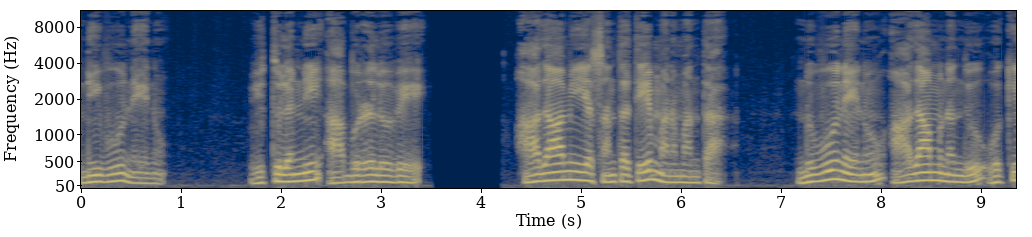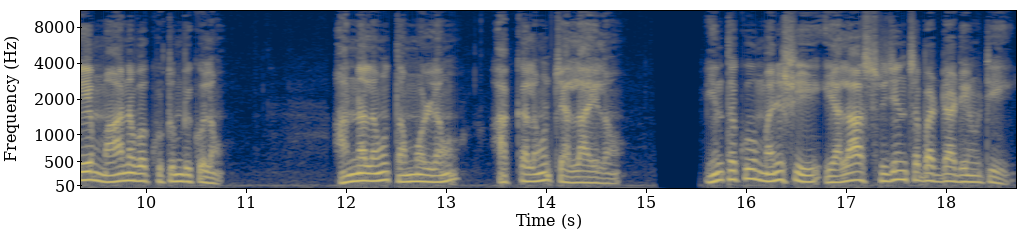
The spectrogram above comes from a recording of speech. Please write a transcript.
నీవు నేను. విత్తులన్నీ ఆ బుర్రలోవే. ఆదామీయ సంతతే మనమంతా. నువ్వు నేను ఆదామునందు ఒకే మానవ కుటుంబికులం. అన్నలం తమ్ముళ్ళం అక్కలం చెల్లాయిలం. ఇంతకు మనిషి ఎలా సృజించబడ్డాడేమిటి?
